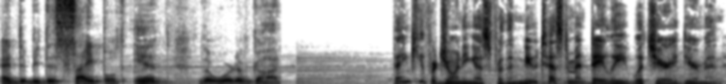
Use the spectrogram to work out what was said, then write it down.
and to be discipled in the word of God. Thank you for joining us for the New Testament Daily with Jerry Dirmann.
